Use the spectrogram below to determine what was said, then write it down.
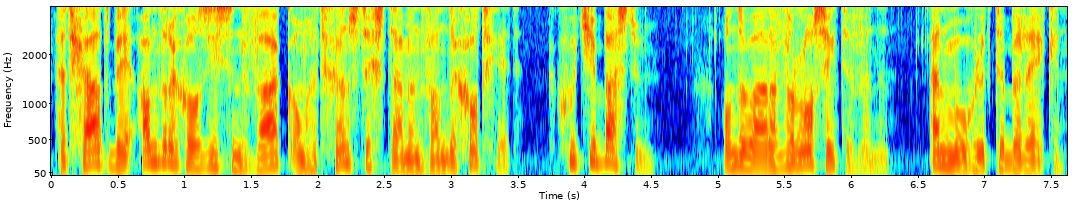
Het gaat bij andere godsdiensten vaak om het gunstig stemmen van de Godheid, goed je best doen, om de ware verlossing te vinden en mogelijk te bereiken.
